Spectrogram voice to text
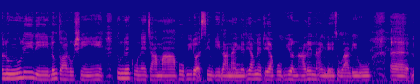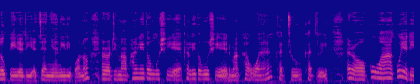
ဘယ်လိုမျိုးလေးတွေလောက်သွားလို့ရှိရင်သူနဲ့ကိုနဲ့ကြာမှာပို့ပြီးတော့အဆင်ပြေလာနိုင်တယ်တယောက်နဲ့တယောက်ပို့ပြီးတော့နားလဲနိုင်လဲဆိုတာလေးကိုအဲလုပ်ပေးတဲ့ဒီအကြံဉာဏ်လေးတွေပေါ့နော်အဲ့တော့ဒီမှာဖိုင်လေး၃ခုရှိတယ်ခက်လေး၃ခုရှိတယ်ဒီမှာခက်1ခက်2ခက်3အဲ့တော့ကိုကကိုယ့်ရဲ့ဒီ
